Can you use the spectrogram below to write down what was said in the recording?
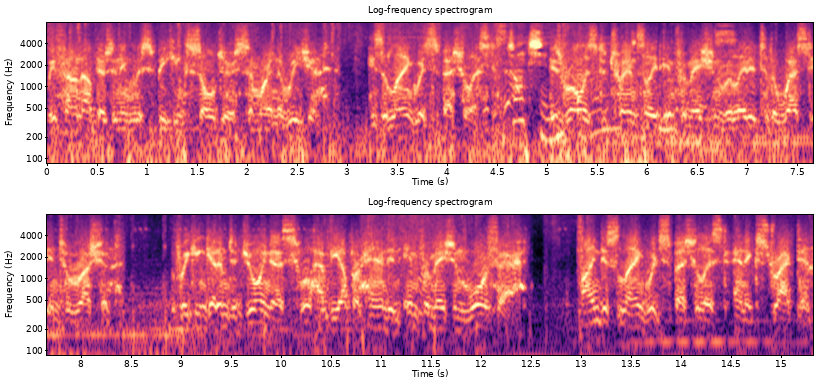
We found out there's an English-speaking soldier somewhere in the region. He's a language specialist. Extraction. His role is to translate information related to the West into Russian. If we can get him to join us, we'll have the upper hand in information warfare. Find this language specialist and extract him.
